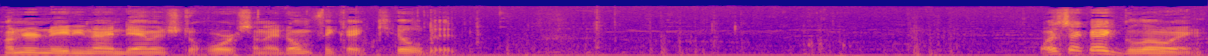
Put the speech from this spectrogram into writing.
189 damage to horse, and I don't think I killed it. Why is that guy glowing?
